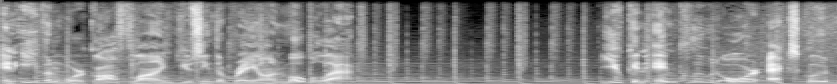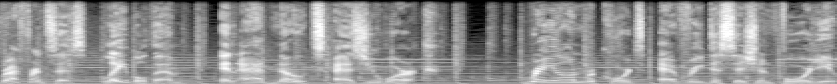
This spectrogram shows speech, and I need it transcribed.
And even work offline using the Rayyan mobile app you can include or exclude references, label them, and add notes as you work. Rayyan records every decision for you.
